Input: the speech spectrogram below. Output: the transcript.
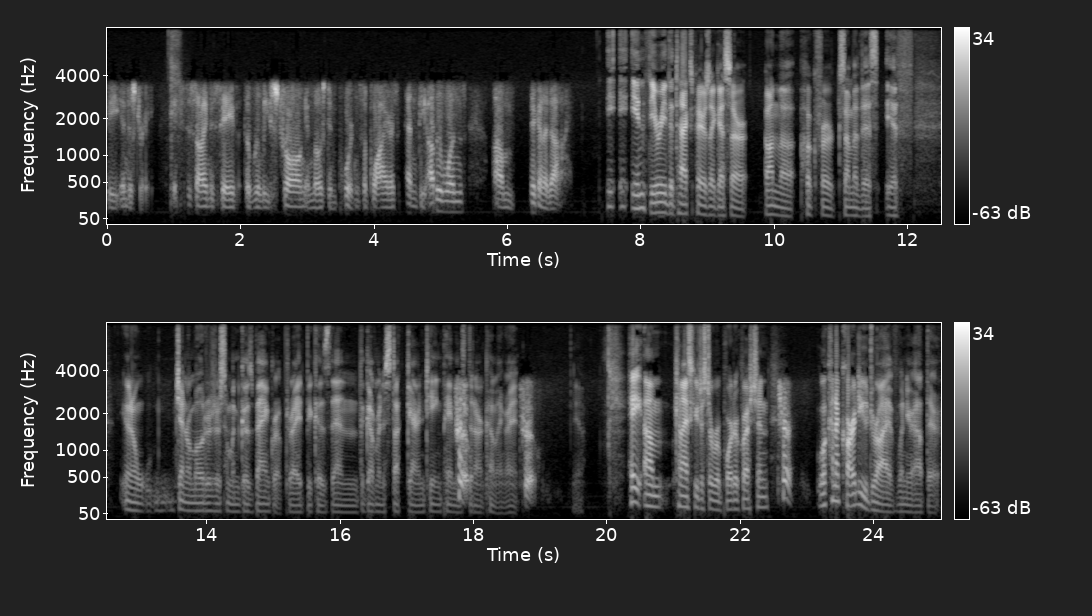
the industry. It's designed to save the really strong and most important suppliers, and the other ones, um, they're going to die. In theory, the taxpayers, I guess, are on the hook for some of this if you know General Motors or someone goes bankrupt, right? Because then the government is stuck guaranteeing payments True. that aren't coming, right? True. Yeah. Hey, um, can I ask you just a reporter question? Sure. What kind of car do you drive when you're out there?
